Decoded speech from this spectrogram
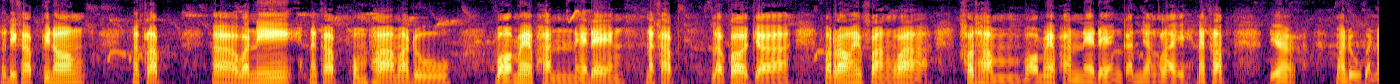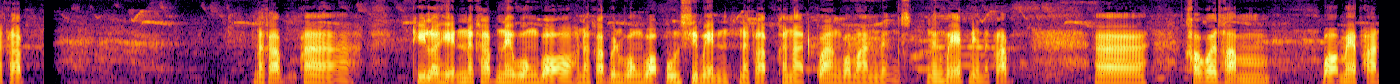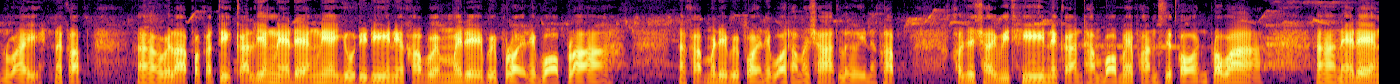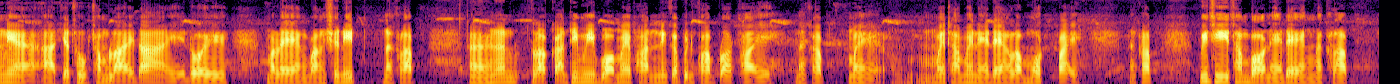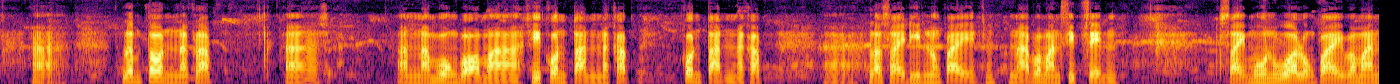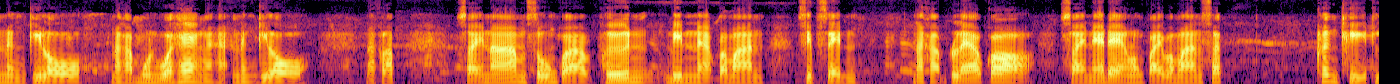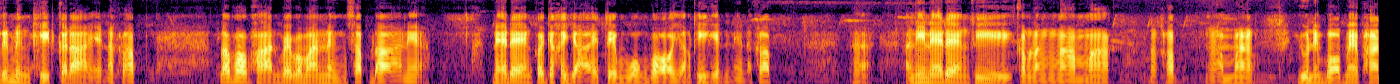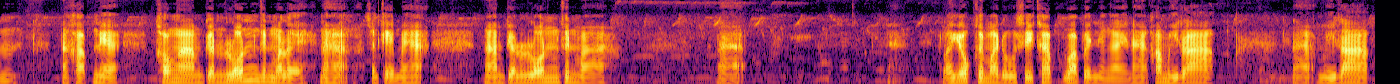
สวัสดีครับพี่น้องนะครับวันนี้นะครับผมพามาดูบ่อแม่พันธุ์แหนแดงนะครับ แล้วก็จะมาเล่าให้ฟังว่าเขาทำบ่อแม่พันธุ์แหนแดงกันอย่างไรนะครับ เดี๋ยวมาดูกันนะครับนะครับที่เราเห็นนะครับในวงบ่อนะครับ เป็นวงบ่อปูนซีเมนต์นะครับ ขนาดกว้างประมาณ1 1เมตรเนี่ยนะครับเขาก็ทำบ่อแม่พันธุ์ไว้นะครับ เวลาปกติการเลี้ยงแหนแดงเนี่ยอยู่ดีๆเนี่ยเขาไม่ได้ไปปล่อยในบ่อปลานะครับไม่ได้ไปปล่อยในบ่อธรรมชาติเลยนะครับ เขาจะใช้วิธีในการทำบ่อแม่พันธุ์เสียก่อน เพราะว่าแหนแดงเนี่ยอาจจะถูกทำลายได้โดยแมลงบางชนิดนะครับอ่าะนั้นเราการที่มีบ่อแม่พันธุ์นี่ก็เป็นความปลอดภัยนะครับไม่ไม่ทำให้แหนแดงเราหมดไปนะครับ วิธีทำบ่อแหนแดงนะครับเริ่มต้นนะครับ อันน้ำวงบ่อมาที่ก้นตันนะครับ ก้นตันนะครับอ่าเราใส่ดินลงไปหนาประมาณ 10 เซนใส่มูลวัวลงไปประมาณ 1 กิโลนะครับ มูลวัวแห้งอะฮะหกิโลนะครับ ใส่น้ำสูงกว่าพื้นดินเนี่ยประมาณ 10 เซนนะครับ แล้วก็ใส่แหนแดงลงไปประมาณสักครึ่งขีดหรือ 1 ขีดก็ได้นะครับ แล้วพอผ่านไปประมาณ 1 สัปดาห์เนี่ย แหนแดงก็จะขยายเต็มวงบ่ออย่างที่เห็นเนี่ยนะครับอันนี้แหนแดงที่กำลังงามมากนะครับ งามมาก อยู่ในบ่อแม่พันธุ์นะครับ เนี่ยเขางามจนล้นขึ้นมาเลยนะฮะสังเกตไหมฮะงามจนล้นขึ้นมานะฮะเรายกขึ้นมาดูซิครับว่าเป็นยังไงนะฮะเขามีรากนะมีราก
